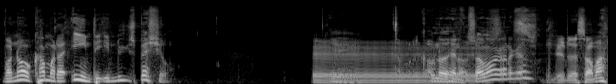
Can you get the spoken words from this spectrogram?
Hvornår kommer der egentlig en ny special? Øh, Kommer noget hen over sommeren, gør der ikke? Løbet af sommeren.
